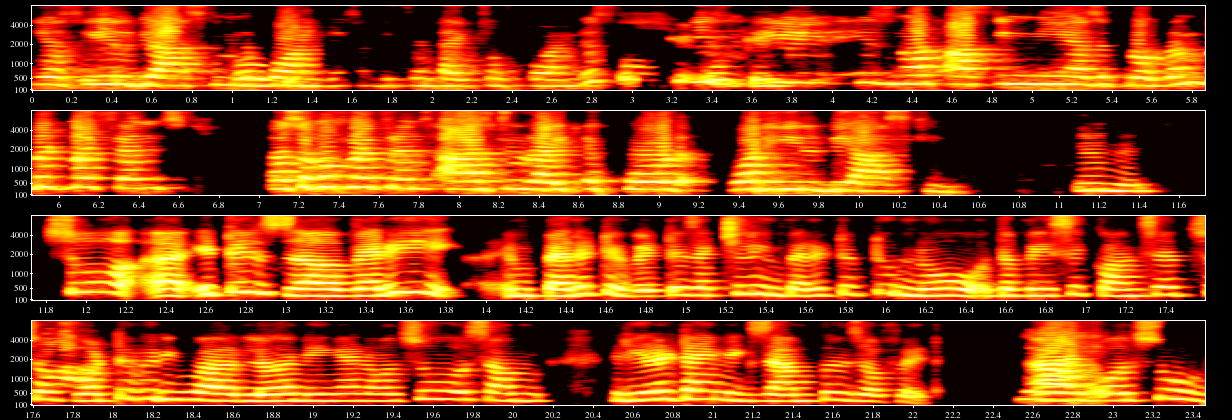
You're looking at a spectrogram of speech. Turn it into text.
Yes, he will be asking okay. the pointers and different types of pointers. Okay. He's, okay. He is not asking me as a program, but my friends, uh, some of my friends asked to write a code. What he will be asking. Mm-hmm. So uh, it is uh, very imperative. It is actually imperative to know the basic concepts of whatever you are learning and also some real time examples of it. Yeah. And also,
